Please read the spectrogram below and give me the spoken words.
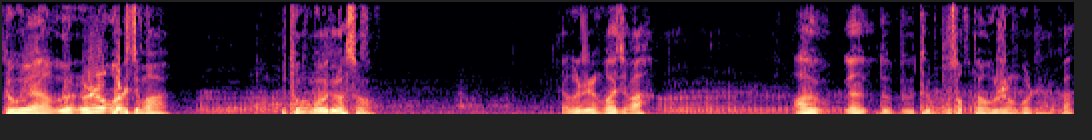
동우야 을, 으렁거리지 마. 동우 어디 갔어? 야, 으르렁거리지 마. 아유 야 너 너 되게 무섭다 으르렁거리니까.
